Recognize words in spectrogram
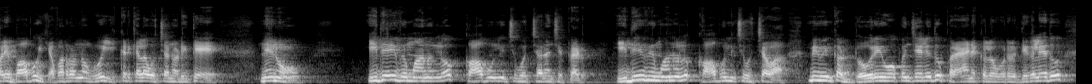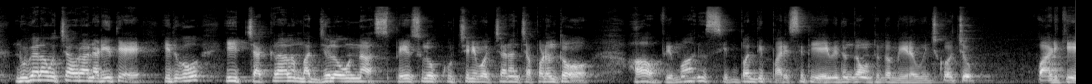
అరే బాబు ఎవరు నువ్వు? ఇక్కడికి ఎలా వచ్చాను అడిగితే నేను ఇదే విమానంలో కాబూల్ నుంచి వచ్చానని చెప్పాడు. ఇదే విమానంలో కాబూల్ నుంచి వచ్చావా? మేము ఇంకా డోరే ఓపెన్ చేయలేదు ప్రయాణికులు ఎవరు దిగలేదు. నువ్వెలా వచ్చావురా అని అడిగితే ఇదిగో ఈ చక్రాల మధ్యలో ఉన్న స్పేస్లో కూర్చుని వచ్చానని చెప్పడంతో ఆ విమాన సిబ్బంది పరిస్థితి ఏ విధంగా ఉంటుందో మీరే ఊహించుకోవచ్చు. వాడికి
